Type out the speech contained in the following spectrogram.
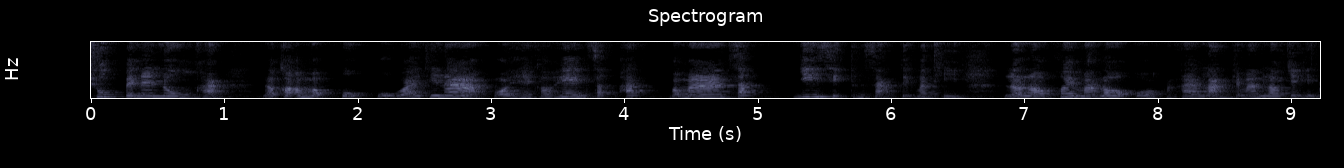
ชุบไปในนมค่ะ แล้วก็เอามาโปะโปะไว้ที่หน้า ปล่อยให้เขาแห้งสักพักประมาณสัก20-30นาที แล้วเราค่อยมาลอกออกนะคะ หลังจากนั้นเราจะเห็น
